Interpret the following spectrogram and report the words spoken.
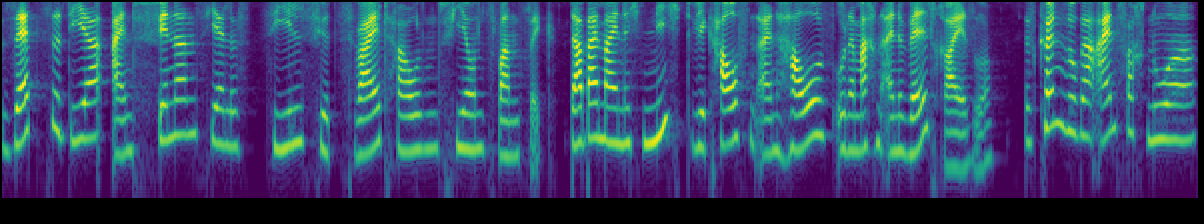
setze dir ein finanzielles Ziel für 2024. Dabei meine ich nicht, wir kaufen ein Haus oder machen eine Weltreise. Es können sogar einfach nur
